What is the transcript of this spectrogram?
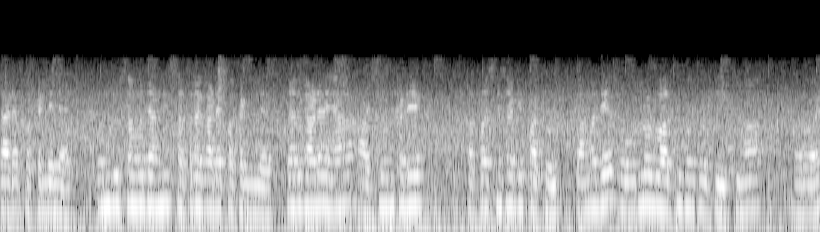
गाड्या पकडलेल्या आहेत. दोन दिवसामध्ये आम्ही सतरा गाड्या पकडलेल्या आहेत. तर गाड्या ह्या आरटीओकडे तपासणीसाठी पाठवून त्यामध्ये ओव्हरलोड वाहतूक होत होती किंवा रॉय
